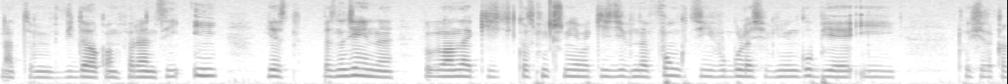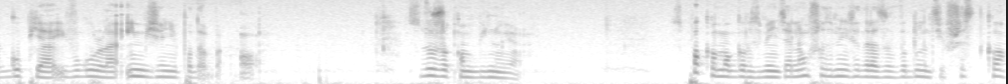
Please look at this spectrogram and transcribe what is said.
na tym wideokonferencji i jest beznadziejny. Wygląda jakiś kosmicznie, ma jakieś dziwne funkcje i w ogóle się w nim gubię i czuję się taka głupia i w ogóle i mi się nie podoba. O. Za dużo kombinują. Spoko mogą zmienić, ale muszę zmienić od razu wygląd i wszystko.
